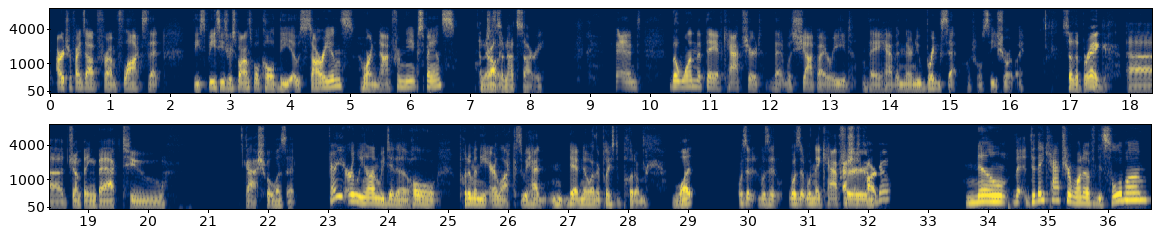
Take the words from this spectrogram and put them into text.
Archer finds out from Phlox that the species responsible called the Osaarians, who are not from the Expanse, And they're also like- not sorry. and the one that they have captured that was shot by Reed, they have in their new Brig set, which we'll see shortly. So the brig, uh, jumping back to, gosh, what was it? Very early on, we did a whole put them in the airlock because we had they had no other place to put them. What Was it was it was it when they precious captured? cargo? No, th- did they capture one of the Suliban?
